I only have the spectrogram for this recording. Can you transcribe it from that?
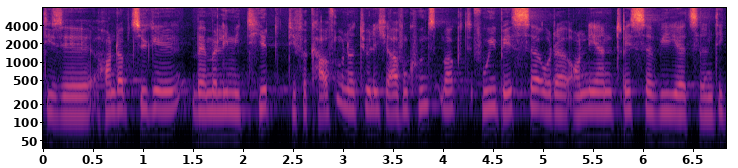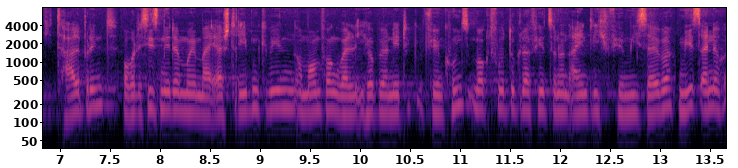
diese Handabzüge, wenn man limitiert, die verkauft man natürlich auf dem Kunstmarkt viel besser oder annähernd besser wie jetzt ein Digitalprint. Aber das ist nicht einmal mein Erstreben gewesen am Anfang, weil ich habe ja nicht für den Kunstmarkt fotografiert, sondern eigentlich für mich selber. Mir ist einfach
